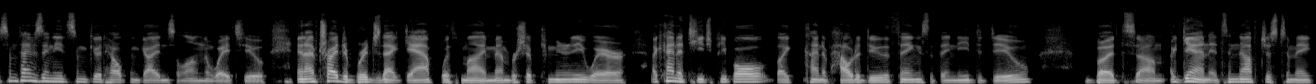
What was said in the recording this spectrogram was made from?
sometimes they need some good help and guidance along the way too. And i've tried to bridge that gap with my membership community where i kind of teach people like kind of how to do the things that they need to do. But um, again it's enough just to make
